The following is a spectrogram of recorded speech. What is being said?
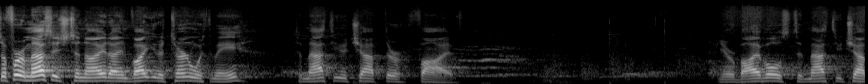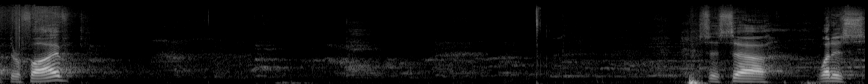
So, for a message tonight, I invite you to turn with me to Matthew chapter 5. Your Bibles to Matthew chapter 5. This is uh, what is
